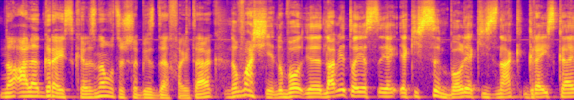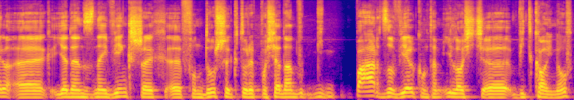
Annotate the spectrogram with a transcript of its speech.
No ale Grayscale znowu coś robi z DeFi, tak? No właśnie, no bo e, dla mnie to jest ja- jakiś symbol, jakiś znak. Grayscale, e, jeden z największych e, funduszy, który posiada bardzo wielką tam ilość bitcoinów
